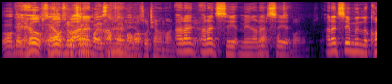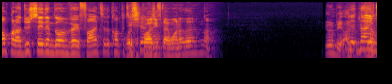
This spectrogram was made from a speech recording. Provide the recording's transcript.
well, It they, helps, it I've helps, never but I don't- play a I Sunday in my Yeah, life. Channel Nine. I don't, yeah. I don't see it, man. I They don't see it. them, so. I don't see them winning the comp, but I do see them going very far into the Would it competition. surprise if they won it though? No. You wouldn't be Yeah, no, it would,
